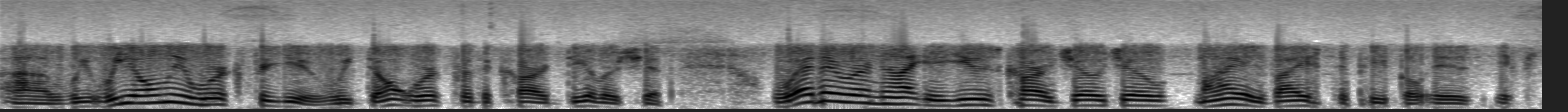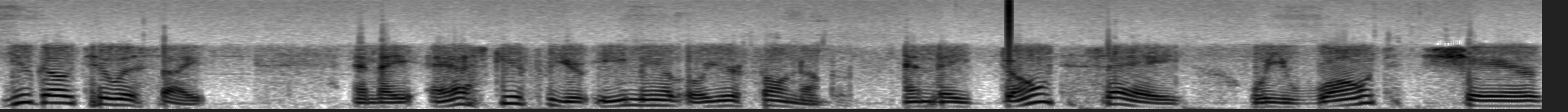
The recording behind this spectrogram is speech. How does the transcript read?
Uh, we we only work for you. We don't work for the car dealership. Whether or not you use Car Jojo, my advice to people is if you go to a site and they ask you for your email or your phone number, and they don't say, we won't share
